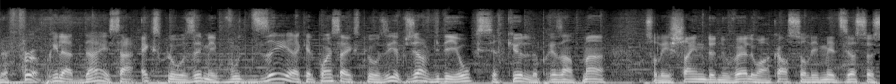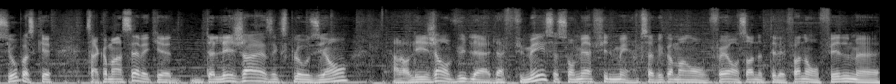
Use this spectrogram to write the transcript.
le feu a pris là-dedans et ça a explosé. Mais vous dire à quel point ça a explosé, il y a plusieurs vidéos qui circulent présentement sur les chaînes de nouvelles ou encore sur les médias sociaux parce que ça a commencé avec euh, de légères explosions. Alors les gens ont vu de la, fumée, se sont mis à filmer. Vous savez comment on fait, on sort notre téléphone, on filme. Euh,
